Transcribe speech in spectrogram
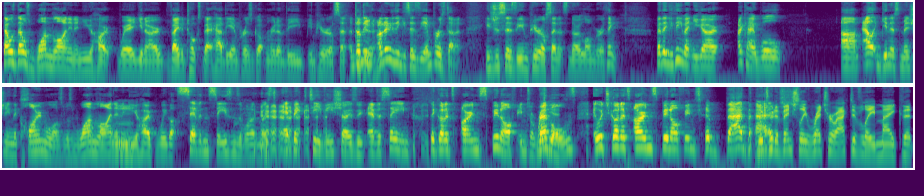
that was that was one line in A New Hope where you know Vader talks about how the Emperor's gotten rid of the Imperial Senate. I don't, even, I don't even think he says the Emperor's done it. He just says the Imperial Senate's no longer a thing. But then you think about it and you go, okay, well, um, Alec Guinness mentioning the Clone Wars was one line in. A New Hope, and we got seven seasons of one of the most epic TV shows we've ever seen that got its own spin off into Rebels, which got its own spin off into Bad Batch. Which would eventually retroactively make that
